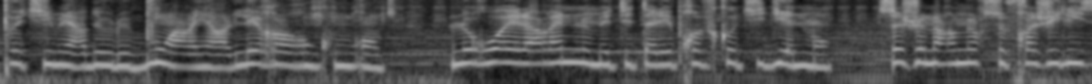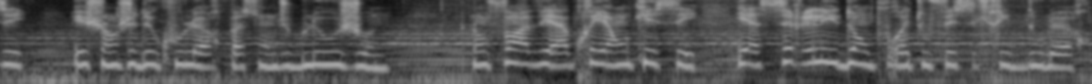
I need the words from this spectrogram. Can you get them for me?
petit merdeux, le bon à rien, l'erreur encombrante. Le roi et la reine le mettaient à l'épreuve quotidiennement. Sa jeune armure se fragilisait et changeait de couleur, passant du bleu au jaune. L'enfant avait appris à encaisser et à serrer les dents pour étouffer ses cris de douleur.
